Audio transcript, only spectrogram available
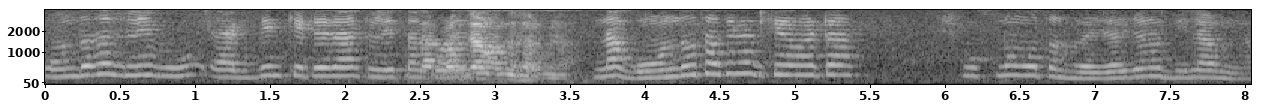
গন্ধরাজ লেবু একদিন কেটে রাখলে তারপর না। গন্ধ থাকে না কীরকম একটা শুকনো মতন হয়ে যায় জন্য দিলাম না।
